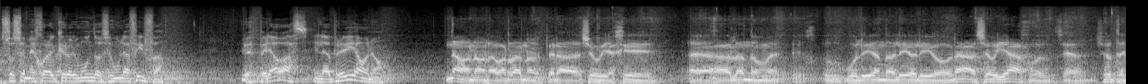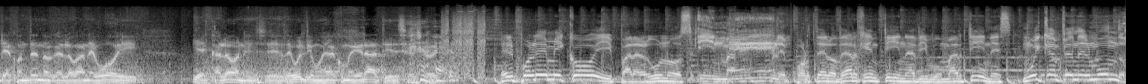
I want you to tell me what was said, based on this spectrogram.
Sos el mejor arquero del mundo según la FIFA. ¿Lo esperabas en la previa o no? No, no, la verdad no esperaba. Yo viajé eh, hablando, eh, boliviando a Leo, le digo, nada, yo viajo. O sea, yo estaría contento que lo gane Boy y, Escalones. De último voy a comer gratis, yo. El polémico y para algunos inmamable portero de Argentina, Dibu Martínez, muy campeón del mundo,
